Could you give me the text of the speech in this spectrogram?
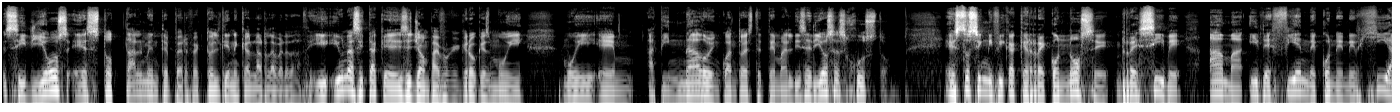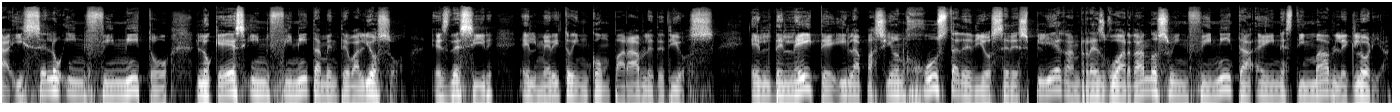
si Dios es totalmente perfecto, Él tiene que hablar la verdad. Y, y una cita que dice John Piper que creo que es muy, muy em, atinado en cuanto a este tema. Él dice, Dios es justo. Esto significa que reconoce, recibe, ama y defiende con energía y celo infinito lo que es infinitamente valioso, es decir, el mérito incomparable de Dios. El deleite y la pasión justa de Dios se despliegan resguardando su infinita e inestimable gloria.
